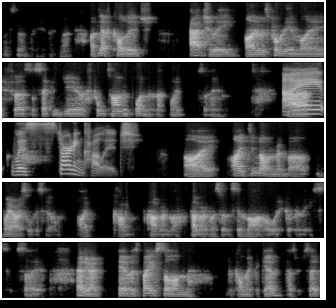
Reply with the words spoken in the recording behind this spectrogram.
what's that? I'd left college. Actually, I was probably in my first or second year of full time employment at that point. So, uh, I was starting college. I I do not remember where I saw this film. I can't can't remember. Can't remember I saw it the cinema or when it got released. So anyway, it was based on the comic again, as we've said,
